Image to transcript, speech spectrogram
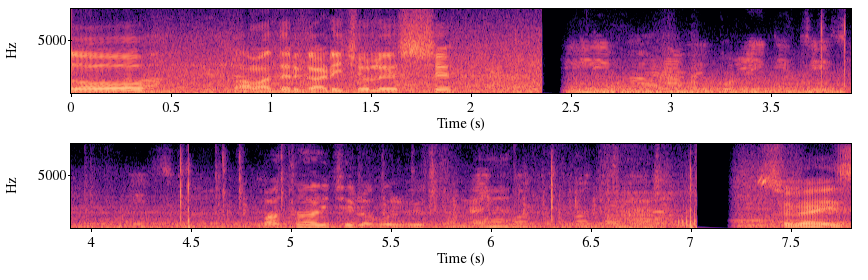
তো আমাদের গাড়ি চলে এসছে। কথা হয়েছিল বলবি ফোনে হ্যাঁ? সো গাইজ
